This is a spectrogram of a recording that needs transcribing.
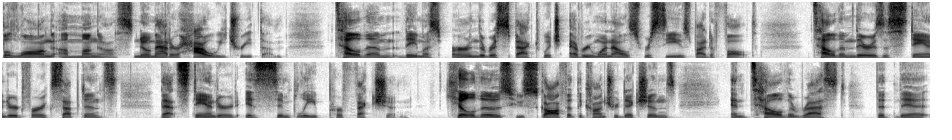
belong among us, no matter how we treat them." Tell them they must earn the respect which everyone else receives by default. Tell them there is a standard for acceptance that standard is simply perfection. Kill those who scoff at the contradictions and tell the rest that the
